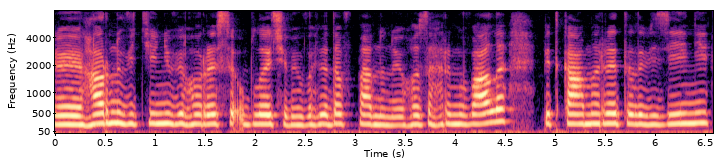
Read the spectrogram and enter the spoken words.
Е, Гарно відтінюв його риси обличчя, він виглядав впевнено, його загримували під камери телевізійні,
